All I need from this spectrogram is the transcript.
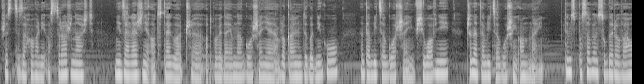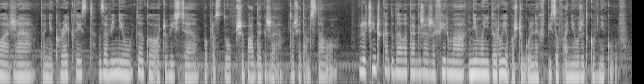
wszyscy zachowali ostrożność, niezależnie od tego, czy odpowiadają na ogłoszenie w lokalnym tygodniku, na tablicy ogłoszeń w siłowni, czy na tablicy ogłoszeń online. Tym sposobem sugerowała, że to nie Craigslist zawinił, tylko oczywiście po prostu przypadek, że to się tam stało. Rzeczniczka dodała także, że firma nie monitoruje poszczególnych wpisów ani użytkowników.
